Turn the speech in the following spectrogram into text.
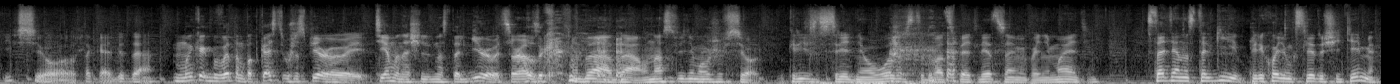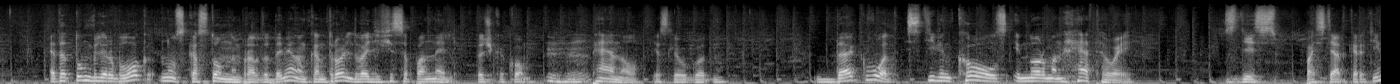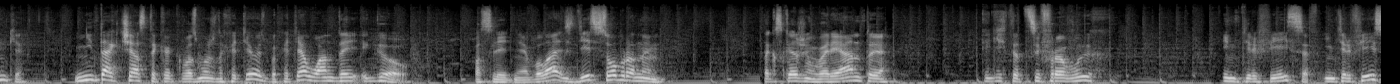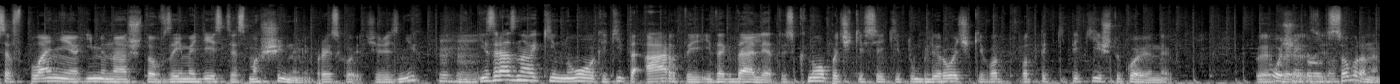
И все, такая беда. Мы как бы в этом подкасте уже с первой темы начали ностальгировать сразу. Да, да, у нас, видимо, уже все. Кризис среднего возраста, 25 лет, сами понимаете. Кстати, о ностальгии переходим к следующей теме. Это тумблер-блог, ну, с кастомным, правда, доменом, контроль 2 дефиса. Мгм. Panel, если угодно. Так вот, Стивен Коулс и Норман Хэтэуэй здесь постят картинки. Не так часто, как, возможно, хотелось бы, хотя One Day Ago последняя была. Здесь собраны, так скажем, варианты каких-то цифровых интерфейсов. Интерфейсов в плане именно, что взаимодействие с машинами происходит через них Мгм. из разного кино, какие-то арты и так далее. То есть кнопочки, всякие тумблерочки, вот, вот таки- такие штуковины э, Очень э, круто. собраны.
